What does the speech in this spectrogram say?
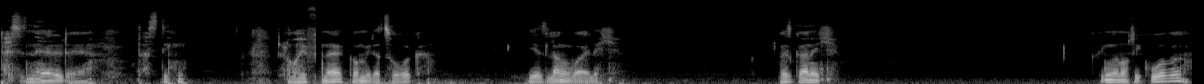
Das ist ein Held, ey. Das Ding. Läuft, ne? Komm wieder zurück. Hier ist langweilig. Ich weiß gar nicht. Kriegen wir noch die Kurve?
